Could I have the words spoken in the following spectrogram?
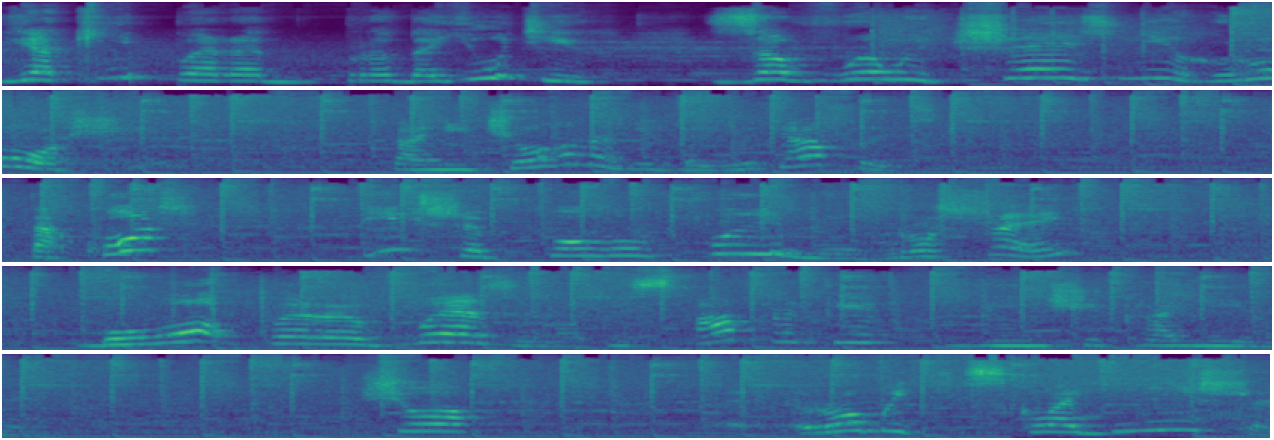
які перепродають їх за величезні гроші та нічого не віддають Африці. Також більше половини грошей було перевезено із Африки в інші країни, що е, робить складніше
